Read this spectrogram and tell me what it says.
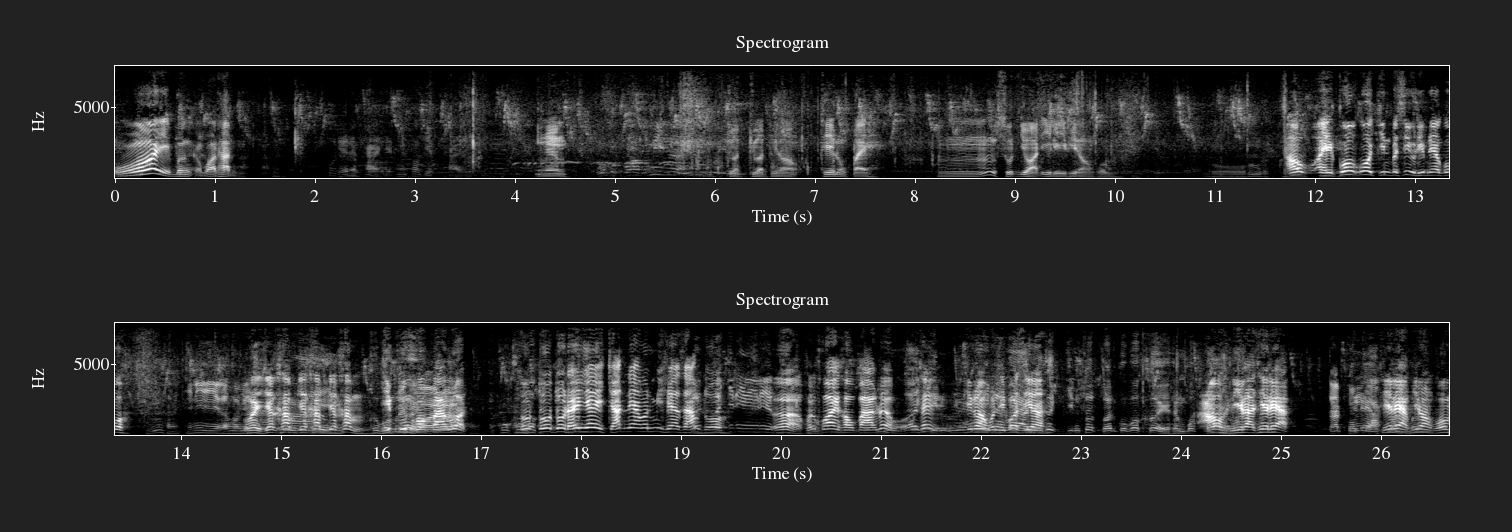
โอ้ยเบิ่งกับว่าท่านแม่นจวดจวดพี่น้อง เทลงไปอืมสุดยอดอีหลีพี่น้องผม เอาไอ้โก้โก้กินไปซิวดิบเนี่ยโก้ที่นี่เราโอ้ยจะค่ำจะค่ำจะค่ำหยิบมุมของปากรวดตัวตัวตัวไหนไงจัดเนี่ยมันมีแค่สามตัวเออค่อยๆเข้าปากเด้อให้พี่น้องมันสิบ่เสียคือกินสดๆกูบ่เคยทำบ่เอานี่ละเที่แรกตัดผมออกเที่แรกพี่น้องผม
